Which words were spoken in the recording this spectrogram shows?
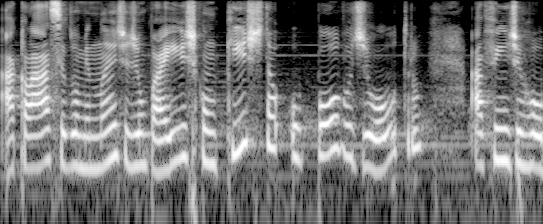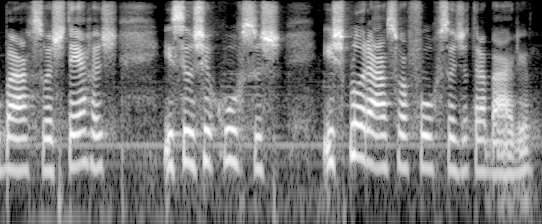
A classe dominante de um país conquista o povo de outro a fim de roubar suas terras e seus recursos e explorar sua força de trabalho.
